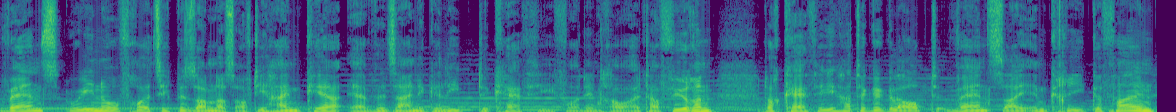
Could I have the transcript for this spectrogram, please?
Vance Reno freut sich besonders auf die Heimkehr. Er will seine geliebte Kathy vor den Traualtar führen. Doch Kathy hatte geglaubt, Vance sei im Krieg gefallen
